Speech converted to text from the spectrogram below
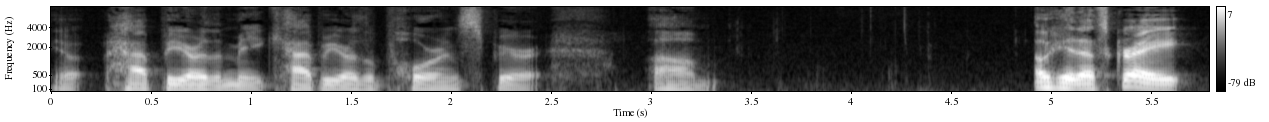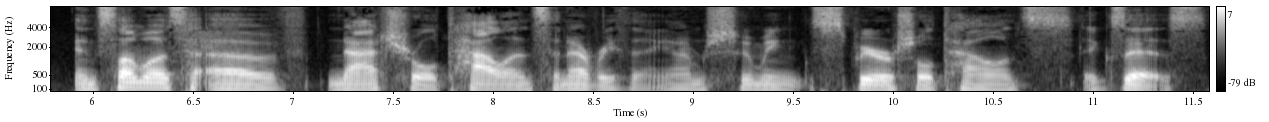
You know, happy are the meek, happy are the poor in spirit. Um, okay, that's great and some of us have natural talents and everything. I'm assuming spiritual talents exist.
